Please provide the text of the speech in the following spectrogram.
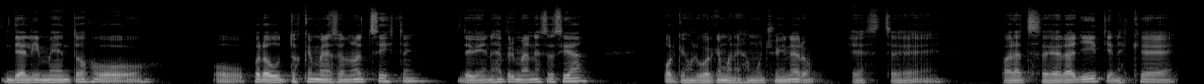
de alimentos o, o productos que en Venezuela no existen, de bienes de primera necesidad, porque es un lugar que maneja mucho dinero. Este, para acceder allí tienes que,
